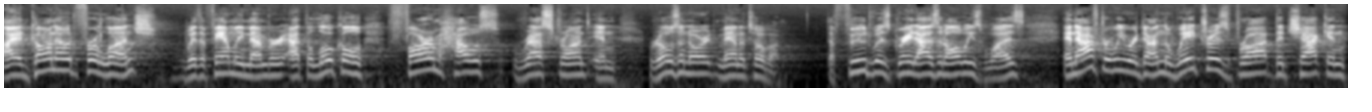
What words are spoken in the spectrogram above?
I had gone out for lunch with a family member at the local farmhouse restaurant in Rosenort, Manitoba. The food was great, as it always was. And after we were done, the waitress brought the check and,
